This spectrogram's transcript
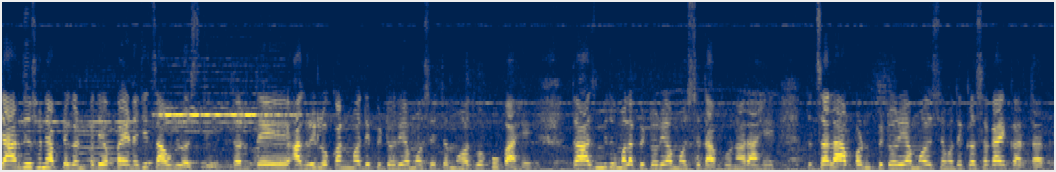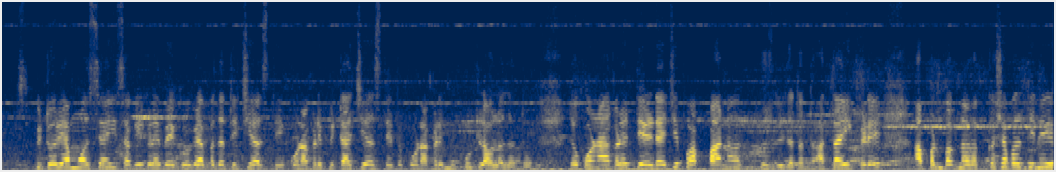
चार दिवसांनी आपले गणपती बाप्पा येण्याची चावल असते. तर ते आगरी लोकांमध्ये पिठोरी अमावस्याचं महत्त्व खूप आहे. तर आज मी तुम्हाला पिठोरी अमावस्या दाखवणार आहे. तर चला आपण पिठोरी अमावस्यामध्ये कसं काय करतात? पिठोरी अमावस्या ही सगळीकडे वेगवेगळ्या पद्धतीची असते. कोणाकडे पिठाची असते तर कोणाकडे मुकुट लावला जातो. तर कोणाकडे तेरड्याची पा पानं पुजली जातात. आता इकडे आपण बघणार आहोत कशा पद्धतीने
